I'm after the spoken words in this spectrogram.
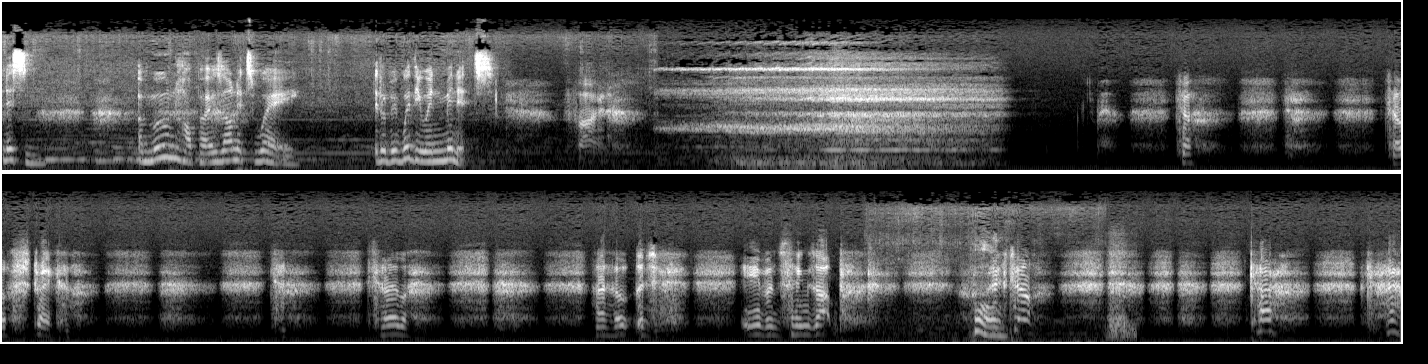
Listen, a moon hopper is on its way. It'll be with you in minutes. Fine. Tell. Tell Straker. Tell, tell him. I hope this even things up. Paul. Stay still. Carol. Carol.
